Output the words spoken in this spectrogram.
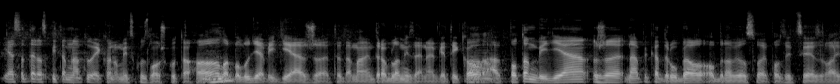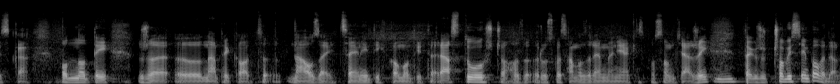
ja, sa, ja sa teraz pýtam na tú ekonomickú zložku toho, mm-hmm. lebo ľudia vidia, že teda máme problémy s energetikou ano. a potom vidia, že napríklad Rubel obnovil svoje pozície z hľadiska hodnoty, že e, napríklad naozaj ceny tých komodít rastú, z čoho Rusko samozrejme nejakým spôsobom ťaží. Mm. Takže čo by ste im povedali?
